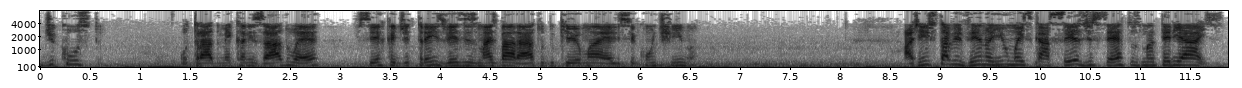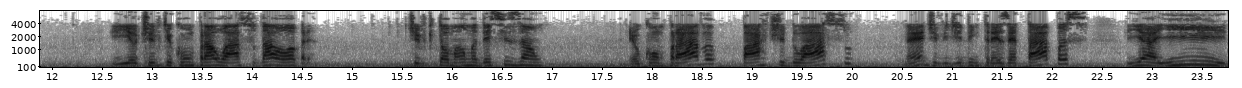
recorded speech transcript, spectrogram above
de custo. O trado mecanizado é cerca de três vezes mais barato do que uma hélice contínua. A gente está vivendo aí uma escassez de certos materiais e eu tive que comprar o aço da obra. Tive que tomar uma decisão. Eu comprava parte do aço, né, dividido em três etapas, e aí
